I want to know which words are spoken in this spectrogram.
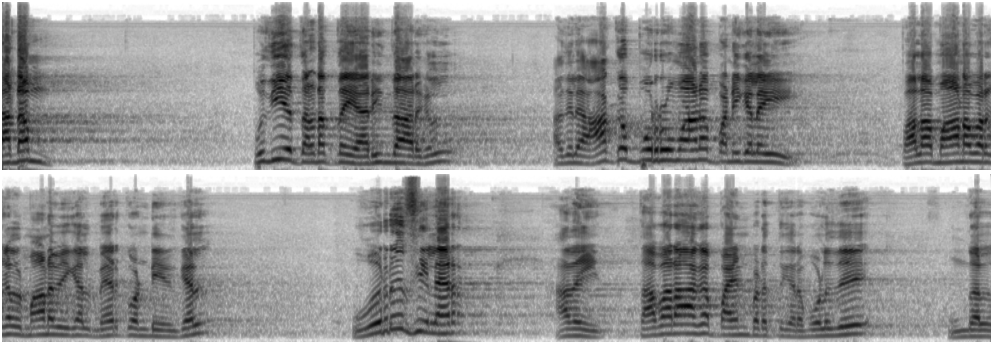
தடம் புதிய தடத்தை அறிந்தார்கள். அதில் ஆக்கப்பூர்வமான பணிகளை பல மாணவர்கள் மாணவிகள் மேற்கொண்டீர்கள். ஒரு சிலர் அதை தவறாக பயன்படுத்துகிற பொழுது உங்கள்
